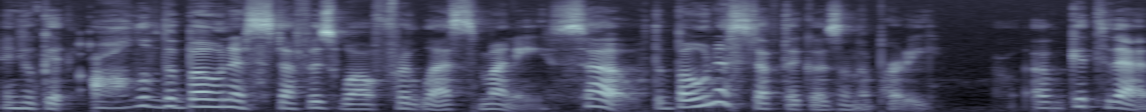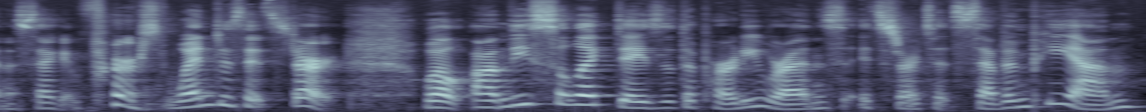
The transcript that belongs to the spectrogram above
and you'll get all of the bonus stuff as well for less money. So, the bonus stuff that goes on the party I'll get to that in a second. First, when does it start? Well, on these select days that the party runs, it starts at 7 p.m.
